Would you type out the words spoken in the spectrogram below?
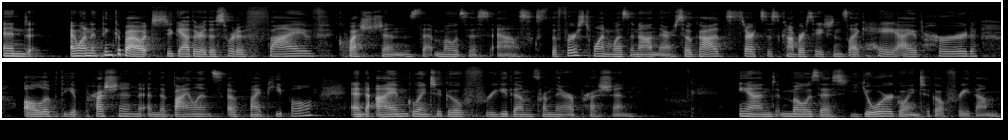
And I want to think about together the sort of five questions that Moses asks. The first one wasn't on there. So God starts this conversation like, hey, I've heard all of the oppression and the violence of my people, and I am going to go free them from their oppression. And Moses, you're going to go free them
